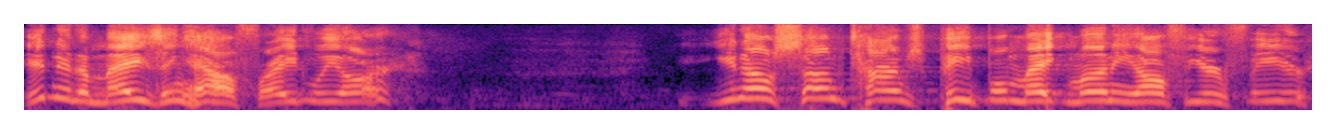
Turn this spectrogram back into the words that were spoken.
Isn't it amazing how afraid we are? You know, sometimes people make money off your fear.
